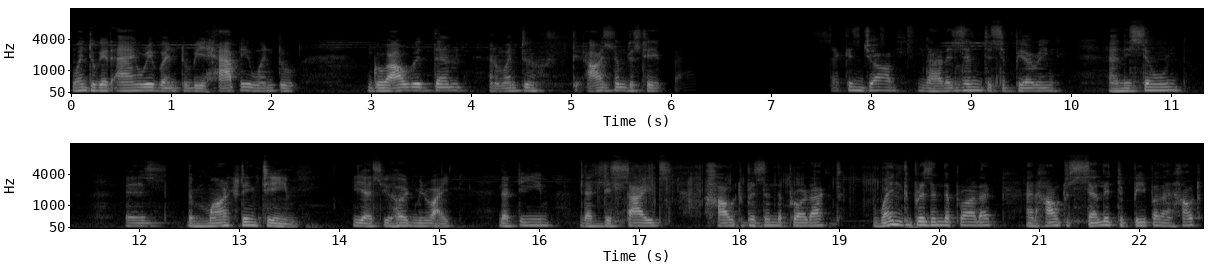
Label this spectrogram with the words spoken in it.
when to get angry when to be happy when to go out with them and when to, to ask them to stay back. Second job that isn't disappearing any soon is the marketing team. Yes you heard me right. The team that decides how to present the product when to present the product and how to sell it to people and how to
